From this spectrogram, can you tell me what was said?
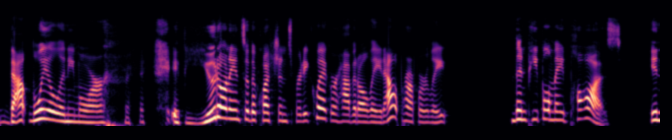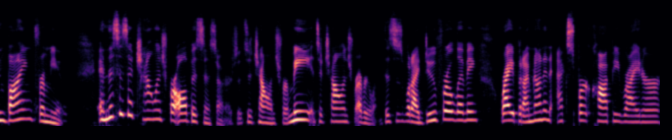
that loyal anymore. if you don't answer the questions pretty quick or have it all laid out properly, then people may pause in buying from you. And this is a challenge for all business owners. It's a challenge for me. It's a challenge for everyone. This is what I do for a living, right? But I'm not an expert copywriter.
